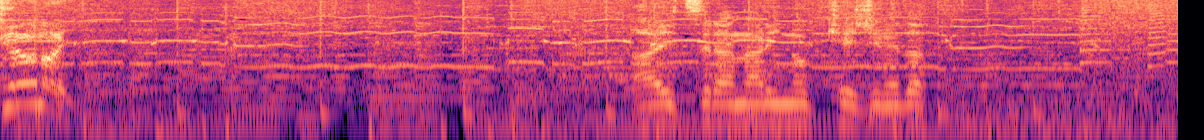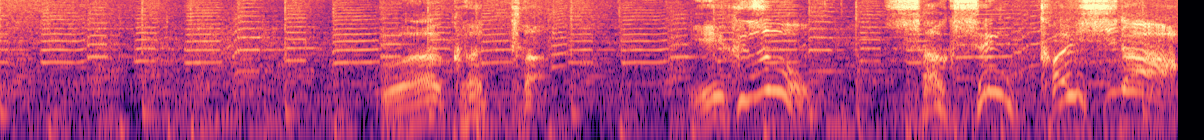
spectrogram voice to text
作らない。あいつらなりのけじめだ。分かった。行くぞ。作戦開始だ。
